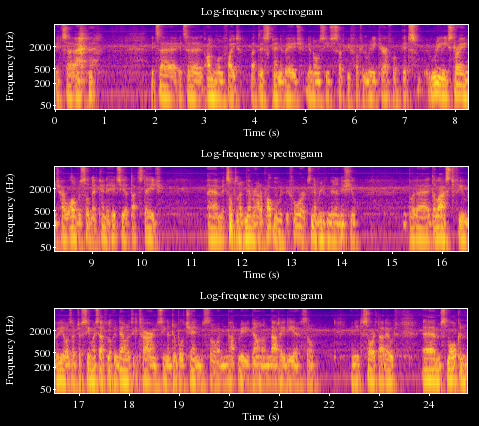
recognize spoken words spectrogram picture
it's a it's a it's a ongoing fight at this kind of age, you know. So you just have to be fucking really careful. It's really strange how all of a sudden it kind of hits you at that stage. Um, it's something I've never had a problem with before. It's never even been an issue. But uh, the last few videos, I've just seen myself looking down at the guitar and seen a double chin, so I'm not really gone on that idea. So I need to sort that out. Um, smoking,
